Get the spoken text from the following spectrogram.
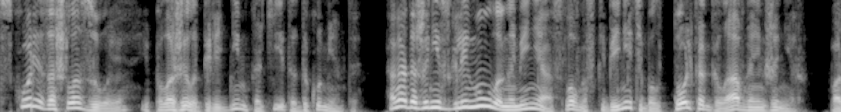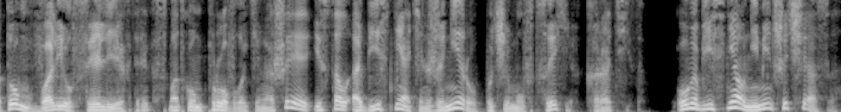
Вскоре зашла Зоя и положила перед ним какие-то документы. Она даже не взглянула на меня, словно в кабинете был только главный инженер. Потом ввалился электрик с мотком проволоки на шее и стал объяснять инженеру, почему в цехе коротит. Он объяснял не меньше часа,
